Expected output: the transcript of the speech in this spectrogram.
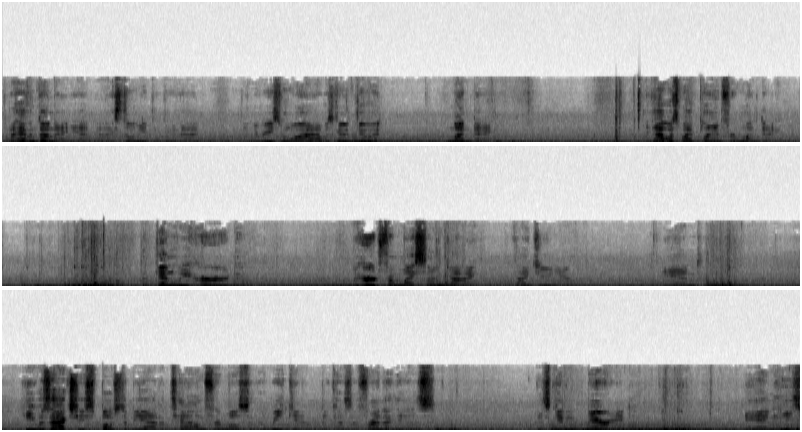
But I haven't done that yet, and I still need to do that. And the reason why I was going to do it Monday. That was my plan for Monday. But then we heard we heard from my son Guy, Guy Jr. And he was actually supposed to be out of town for most of the weekend because a friend of his is getting married and he's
